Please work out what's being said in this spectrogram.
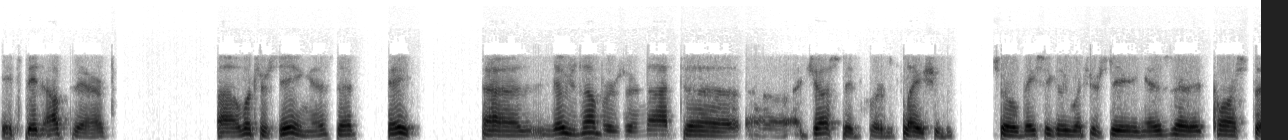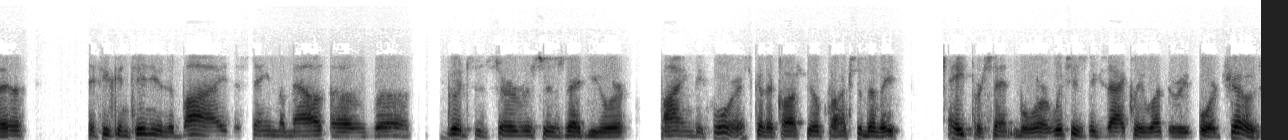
it's been up there uh, what you're seeing is that hey, uh, those numbers are not uh, uh, adjusted for inflation. So basically, what you're seeing is that it cost uh, if you continue to buy the same amount of uh, goods and services that you were buying before, it's going to cost you approximately 8% more, which is exactly what the report shows.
